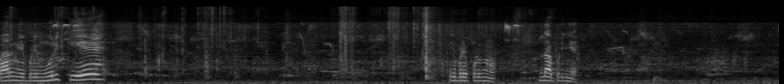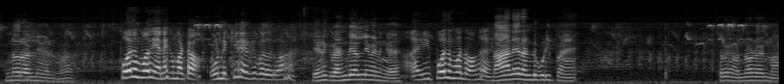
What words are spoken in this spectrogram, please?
பாருங்க இப்படி முறுக்கி இப்படி பிடுங்கணும். இந்தா பிடிங்க. இன்னொரு இளநீ வேணுமா? போதும் போதும் எனக்கு மட்டும். ஒண்ணு கீழே இருக்கு போதும் வாங்க. எனக்கு ரெண்டு இளநீ வேணுங்க. போதும் போதும் வாங்க. நானே ரெண்டு குடிப்பேன். சொல்லுங்க இன்னொன்று வேணுமா?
